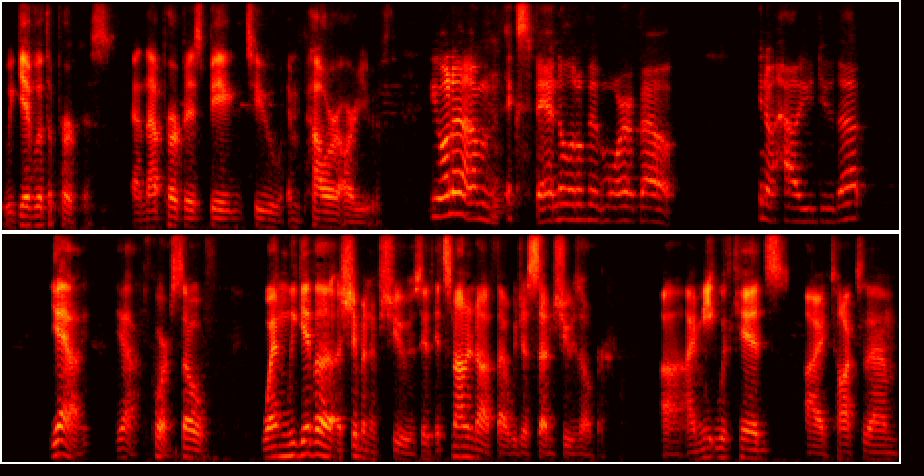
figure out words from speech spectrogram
we give with a purpose, and that purpose being to empower our youth. You want to um, expand a little bit more about, you know, how you do that? Yeah, yeah, of course. So when we give a, a shipment of shoes, it, it's not enough that we just send shoes over. Uh, I meet with kids, I talk to them.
